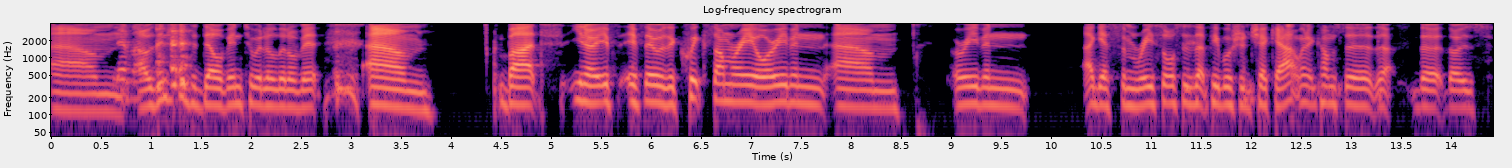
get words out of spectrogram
Um, Never. I was interested to delve into it a little bit, um, but you know, if if there was a quick summary or even um, or even I guess some resources that people should check out when it comes to the, the those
